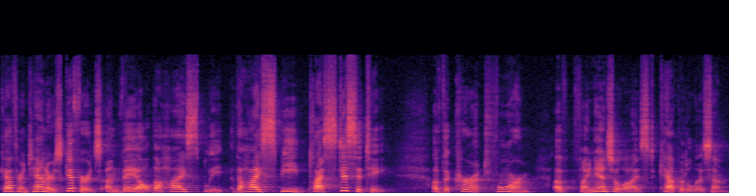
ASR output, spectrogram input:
Kathryn Tanner's Giffords unveil the high, the high speed plasticity of the current form of financialized capitalism.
